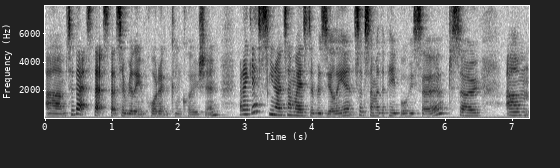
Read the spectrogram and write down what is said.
Um, so that's that's that's a really important conclusion. But I guess you know in some ways the resilience of some of the people who served. So um,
